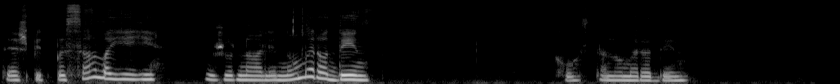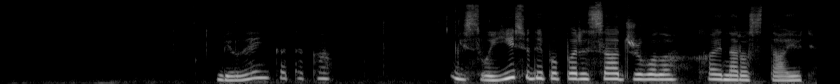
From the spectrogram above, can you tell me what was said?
Теж підписала її у журналі номер один. Хоста номер один. Біленька така. І свої сюди попересаджувала, хай наростають.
